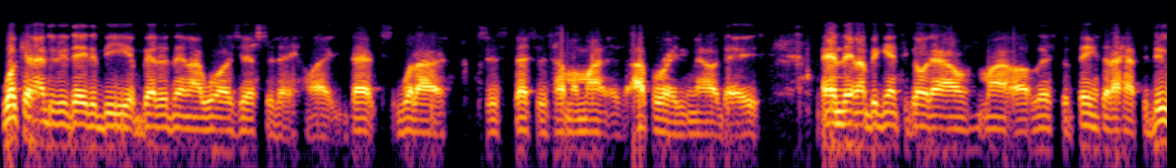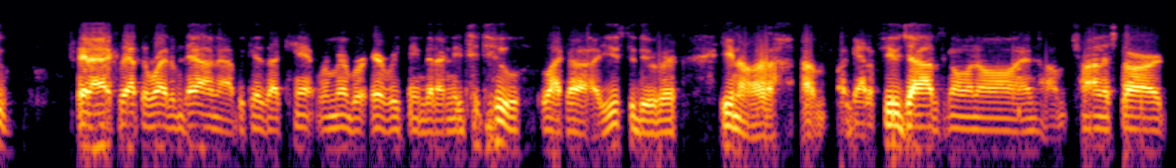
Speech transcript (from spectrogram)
what can I do today to be better than I was yesterday? Like that's what I just that's just how my mind is operating nowadays. And then I begin to go down my uh, list of things that I have to do and I actually have to write them down now because I can't remember everything that I need to do like I used to do. You know, uh, I'm, I got a few jobs going on. I'm trying to start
